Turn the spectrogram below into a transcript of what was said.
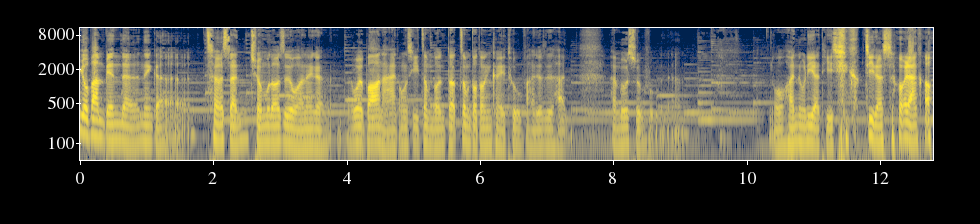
右半边的那个车身全部都是我那个，我也不知道哪来东西，这么多都这么多东西可以吐，反正就是很很不舒服。我很努力的提醒，记得说，然后，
